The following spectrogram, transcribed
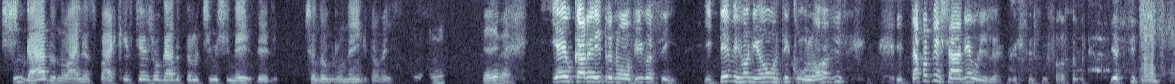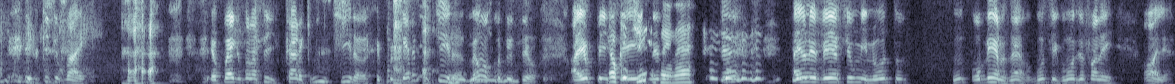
xingado no Allianz Parque, ele tinha jogado pelo time chinês dele, Shandong Luneng, talvez. Uhum. Ele mesmo. E aí o cara entra no ao vivo assim, e teve reunião ontem com o Love, e tá para fechar, né, William? e assim, e o que que faz? Eu pego e falo assim, cara, que mentira, porque era mentira, não aconteceu. Aí eu pensei. É o que dizem, né? É, aí eu levei assim um minuto, um, ou menos, né? Alguns segundos, eu falei: olha,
